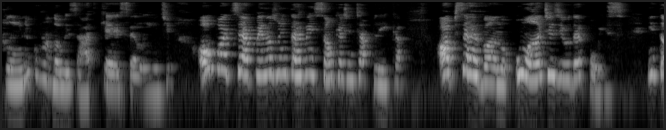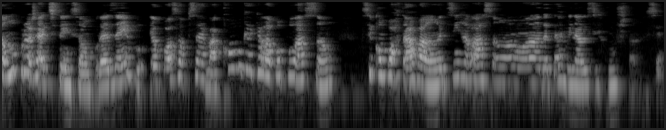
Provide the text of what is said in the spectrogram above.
clínico randomizado, que é excelente, ou pode ser apenas uma intervenção que a gente aplica observando o antes e o depois. Então, no projeto de extensão, por exemplo, eu posso observar como que aquela população se comportava antes em relação a uma determinada circunstância,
